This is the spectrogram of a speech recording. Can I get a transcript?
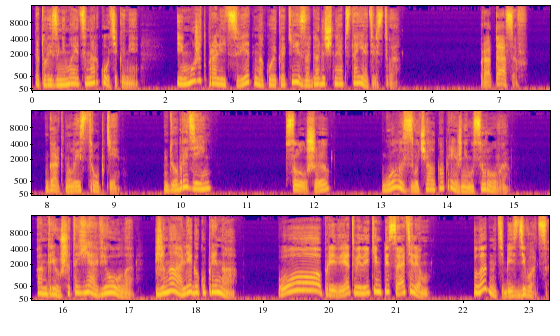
который занимается наркотиками, и может пролить свет на кое-какие загадочные обстоятельства. «Протасов!» — гаркнула из трубки. «Добрый день». «Слушаю». Голос звучал по-прежнему сурово. «Андрюш, это я, Виола, жена Олега Куприна». «О, привет великим писателям!» «Ладно тебе издеваться».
